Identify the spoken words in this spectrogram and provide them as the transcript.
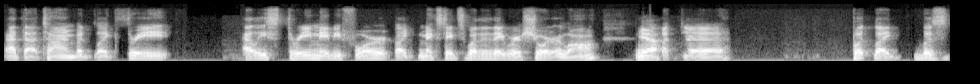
at that time. But like three, at least three, maybe four, like mixtapes, whether they were short or long. Yeah. But uh, put like was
